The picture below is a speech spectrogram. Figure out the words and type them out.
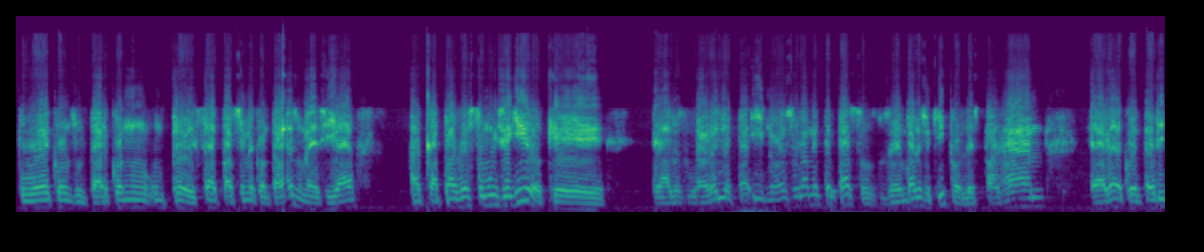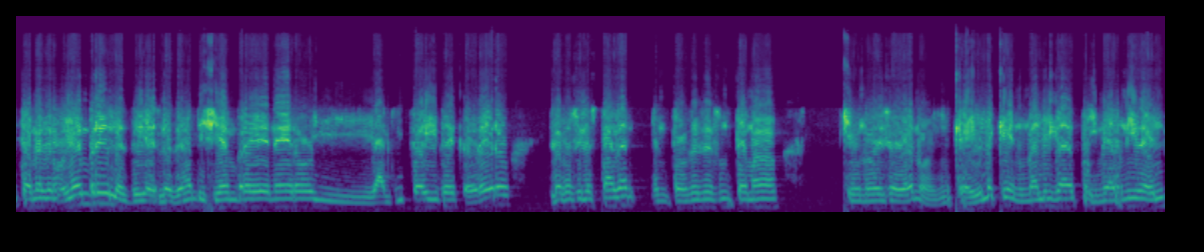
pude consultar con un, periodista de pasto y me contaba eso, me decía acá pasa esto muy seguido, que a los jugadores, le, y no es solamente en Pasto, sucede en varios equipos, les pagan, se haga de cuenta ahorita en mes de noviembre, les, les dejan diciembre, enero y algo ahí de febrero, luego si les pagan, entonces es un tema que uno dice, bueno, increíble que en una liga de primer nivel,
